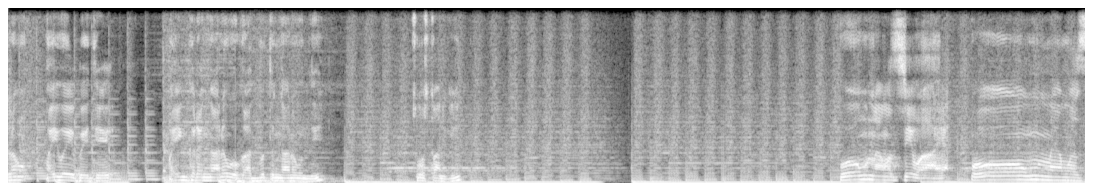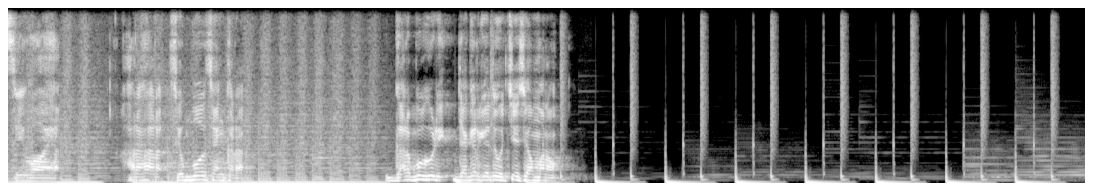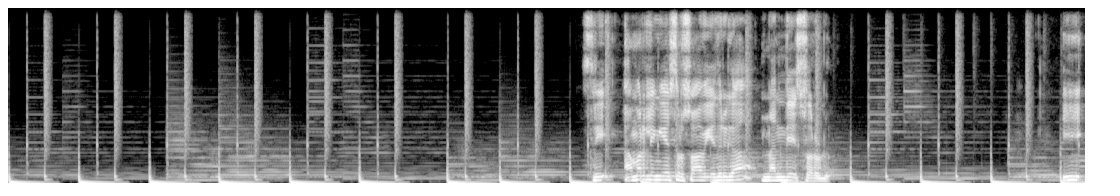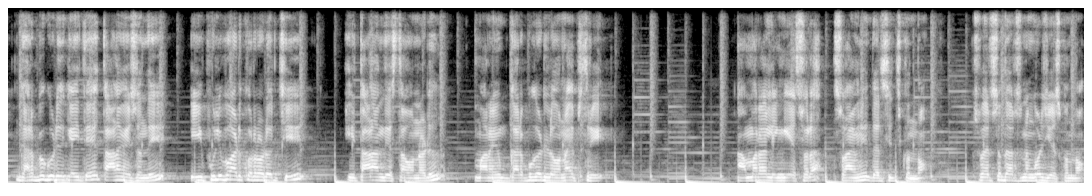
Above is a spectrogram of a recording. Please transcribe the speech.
ఈ పై వైపు అయితే భయంకరంగాను ఒక అద్భుతంగానూ ఉంది. చూస్తానికి. ఓం నమ శివాయ. ఓం నమ శివాయ. హర హర. శంభో శంకర. గర్భగుడి దగ్గరికి అయితే వచ్చేసాం మనం. శ్రీ అమరలింగేశ్వర స్వామి ఎదురుగా నందీశ్వరుడు. ఈ గర్భగుడికి అయితే తాళం వేసింది. ఈ పులిపాడు కుర్రోడు వచ్చి ఈ తాళం తీస్తా ఉన్నాడు. మనం గర్భగుడిలో ఉన్న శ్రీ అమరలింగేశ్వర స్వామిని దర్శించుకుందాం. స్వర్శ దర్శనం కూడా చేసుకుందాం.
